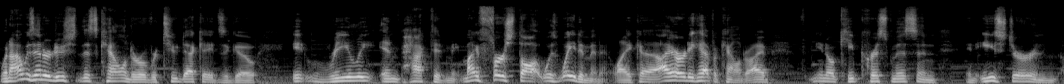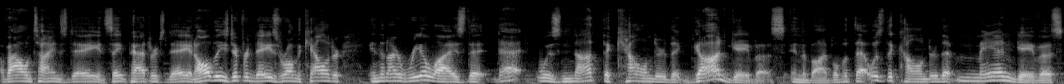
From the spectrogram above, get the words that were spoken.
When I was introduced to this calendar over two decades ago, it really impacted me. My first thought was, wait a minute, like uh, I already have a calendar. I, you know, keep Christmas and, and Easter and Valentine's Day and St. Patrick's Day and all these different days were on the calendar. And then I realized that that was not the calendar that God gave us in the Bible, but that was the calendar that man gave us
